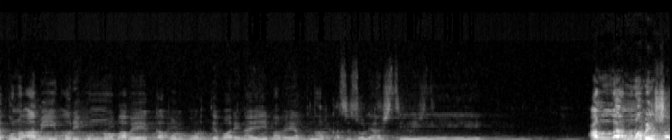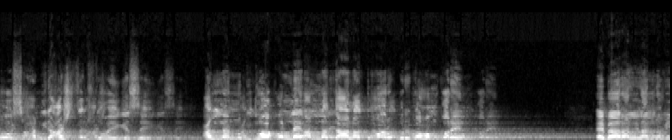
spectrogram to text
এখন আমি পরিপূর্ণভাবে কাপড় পরতে পারি না, এইভাবে আপনার কাছে চলে আসছি। আল্লাহ নবী সহ সাহাবীরা আশ্চর্য হয়ে গেছে। আল্লাহ নবী দোয়া করলেন, আল্লাহ তাআলা তোমার উপরে রহম করেন। এবার আল্লাহ নবী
